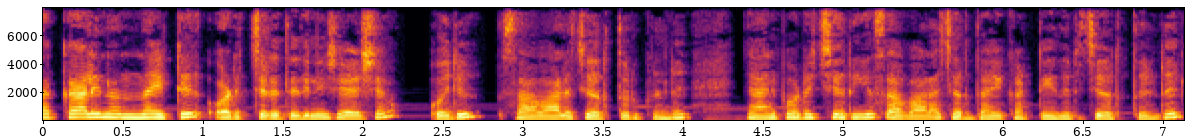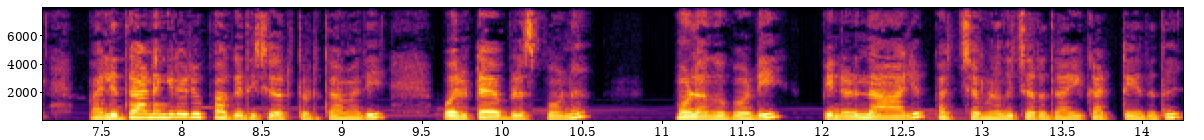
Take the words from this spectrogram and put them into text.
തക്കാളി നന്നായിട്ട് ഉടച്ചെടുത്തതിന് ശേഷം ഒരു സവാള ചേർത്ത് കൊടുക്കുന്നുണ്ട്. ഞാനിപ്പോൾ ഇവിടെ ചെറിയ സവാള ചെറുതായി കട്ട് ചെയ്തിട്ട് ചേർത്തിട്ടുണ്ട്. വലുതാണെങ്കിൽ ഒരു പകുതി ചേർത്ത് കൊടുത്താൽ മതി. ഒരു ടേബിൾ സ്പൂണ് മുളക് പൊടി പിന്നെ ഒരു നാല് പച്ചമുളക് ചെറുതായി കട്ട് ചെയ്തത്.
